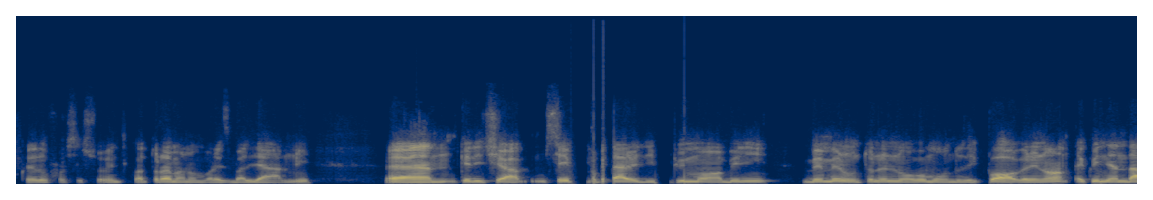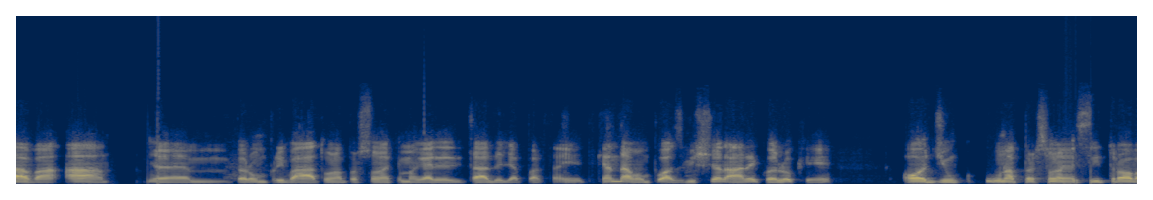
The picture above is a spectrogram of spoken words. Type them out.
credo fosse su 24 ore, ma non vorrei sbagliarmi, ehm, che diceva sei proprietario di più immobili, benvenuto nel nuovo mondo dei poveri, no? E quindi andava a, ehm, per un privato, una persona che magari ereditava degli appartamenti, che andava un po' a sviscerare quello che oggi un, una persona che si ritrova,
